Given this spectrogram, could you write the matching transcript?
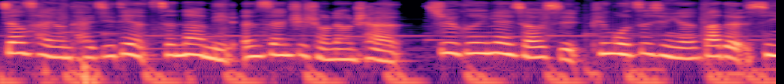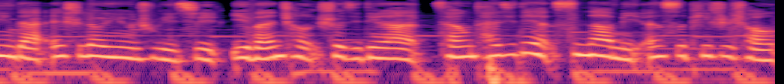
将采用台积电三纳米 N 三制程量产。据供应链消息，苹果自行研发的新一代 A 十六应用处理器已完成设计定案，采用台积电四纳米 N 四 P 制程，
